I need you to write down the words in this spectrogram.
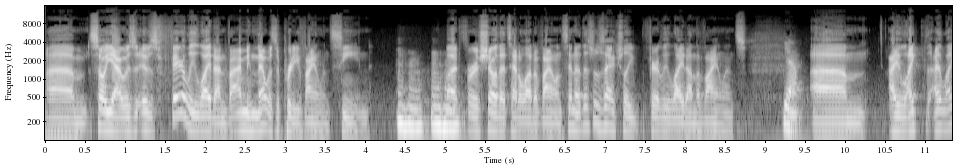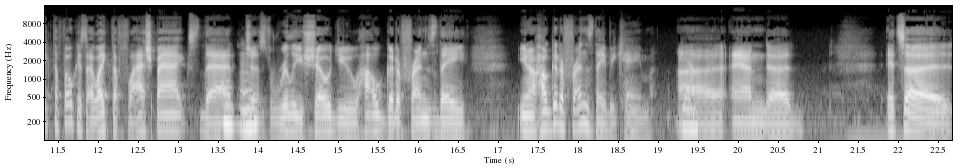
Um, so yeah, it was it was fairly light on. I mean, that was a pretty violent scene, hmm hmm but for a show that's had a lot of violence in it, this was actually fairly light on the violence. yeah, Um, I like I like the focus. I like the flashbacks that Mhm. just really showed you how good of friends they, you know, how good of friends they became. Uh, and uh, it's a.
